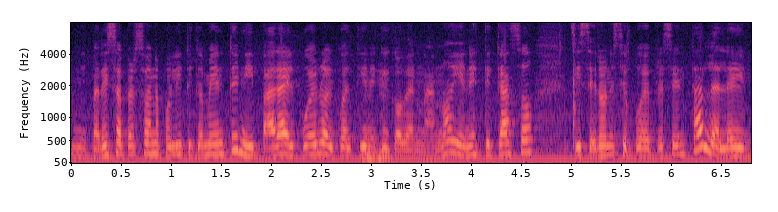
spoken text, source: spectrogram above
ni para esa persona políticamente, ni para el pueblo al cual tiene que gobernar. ¿no? Y en este caso, Cicerone se puede presentar, la ley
